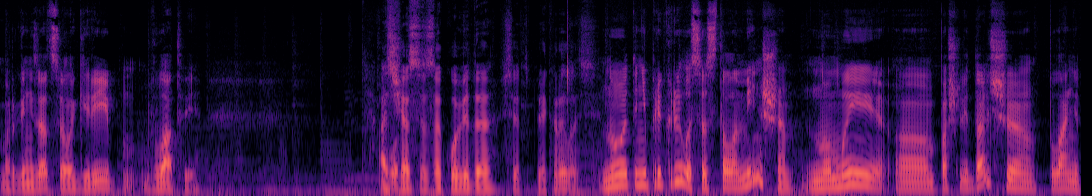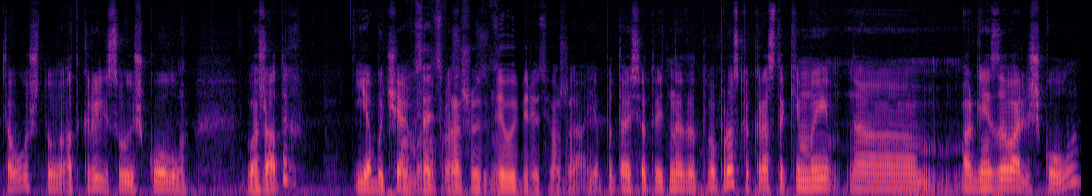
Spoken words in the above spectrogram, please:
организации лагерей в Латвии. А вот. сейчас из-за ковида все это прикрылось? Ну, это не прикрылось, а стало меньше. Но мы э, пошли дальше в плане того, что открыли свою школу вожатых и обучаем. Вот, кстати, вопрос. спрашивают, где вы берете вожатых? Да, я пытаюсь ответить на этот вопрос. Как раз-таки мы э, организовали школу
